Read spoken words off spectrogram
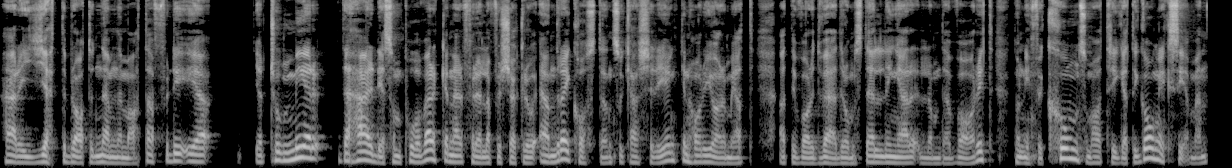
Här är jättebra att du nämner Mata, för det är jag tror mer det här är det som påverkar när föräldrar försöker att ändra i kosten så kanske det egentligen har att göra med att, att det varit väderomställningar eller om det har varit någon infektion som har triggat igång eksemen.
